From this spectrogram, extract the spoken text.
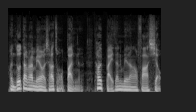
很多蛋白没办法，它怎么办呢？它会摆在那边让它发酵，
